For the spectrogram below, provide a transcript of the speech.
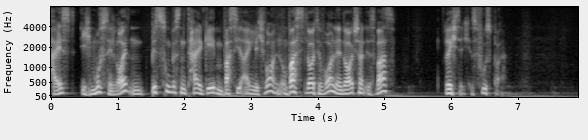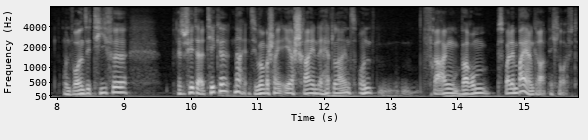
Heißt, ich muss den Leuten bis zu einem gewissen Teil geben, was sie eigentlich wollen. Und was die Leute wollen in Deutschland ist was? Richtig, ist Fußball. Und wollen sie tiefe, recherchierte Artikel? Nein, sie wollen wahrscheinlich eher schreiende Headlines und fragen, warum es bei den Bayern gerade nicht läuft.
